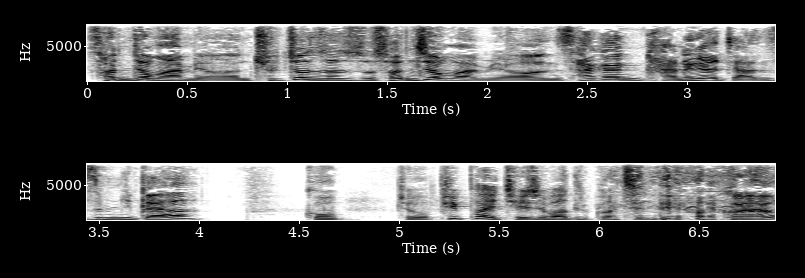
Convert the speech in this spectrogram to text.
선정하면 출전 선수 선정하면 사강 가능하지 않습니까? 그 저 피파에 제재 받을 것 같은데요. 그래요?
